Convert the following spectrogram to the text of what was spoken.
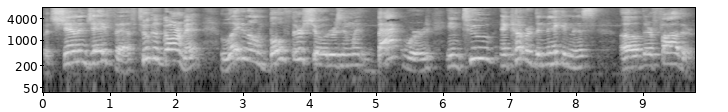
But Shem and Japheth took a garment, laid it on both their shoulders, and went backward into and covered the nakedness of their father.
